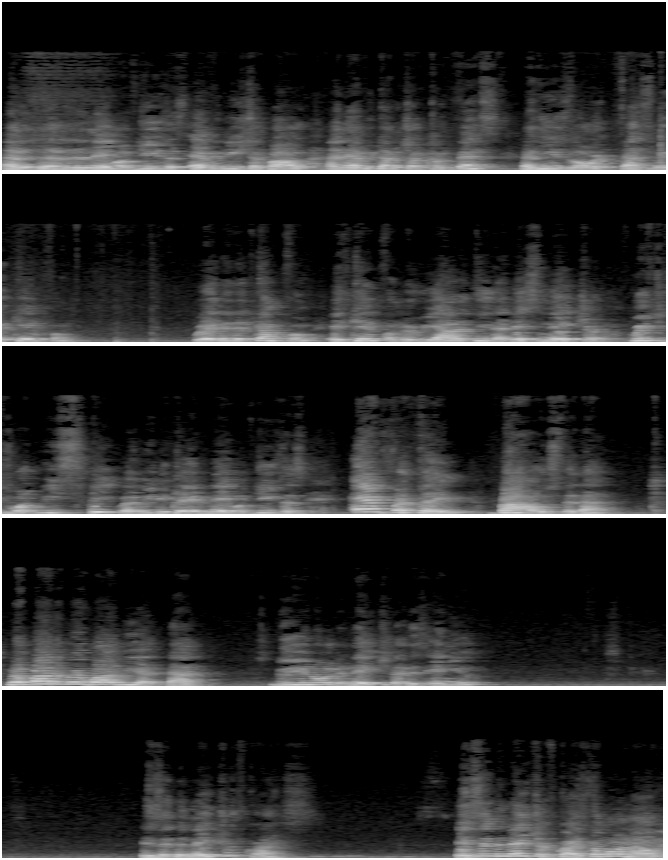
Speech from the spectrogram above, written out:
and in the name of Jesus, every knee shall bow and every tongue shall confess that he is Lord. That's where it came from. Where did it come from? It came from the reality that this nature, which is what we speak when we declare the name of Jesus, everything bows to that. Now, by the way, while we are at that, do you know the nature that is in you? Is it the nature of Christ? Is it the nature of Christ? Come on now.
